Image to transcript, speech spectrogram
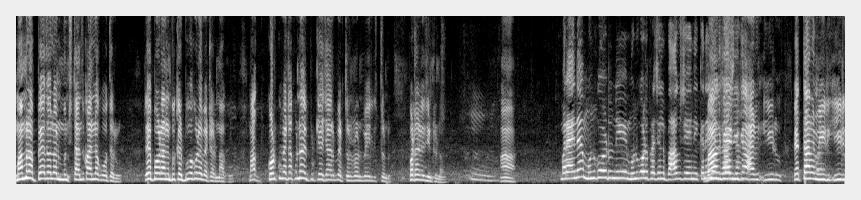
మమ్మల్ని పేదోళ్ళని ముంచుతందుకు అందులోకి పోతారు. రేపు ఇక్కడ బువ్వ కూడా పెట్టాడు మాకు. మాకు కొడుకు పెట్టకుండా ఇప్పుడు కేసీఆర్ పెడుతుండ్రు రెండు వేలు ఇస్తుండ్రు పొట్టనే తింటున్నాం. మరి ఆయన మునుగోడుని మునుగోడు ప్రజల్ని బాగు చేయనీకనే బాగు చేయనీకే ఈడు పెత్తారం ఈడు ఈడు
